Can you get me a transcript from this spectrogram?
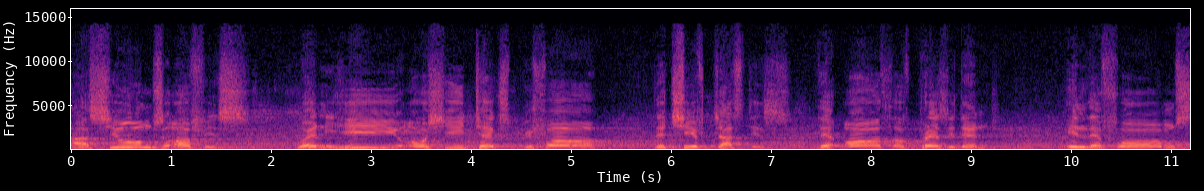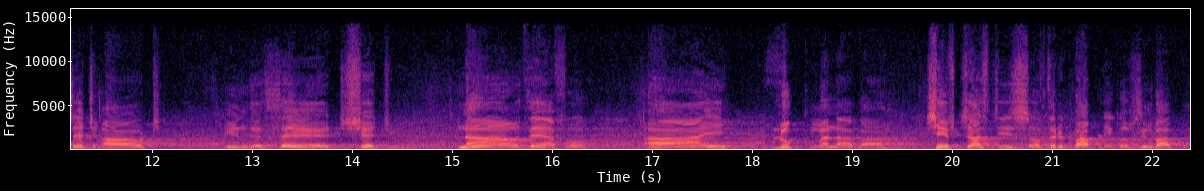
assumes office when he or she takes before the Chief Justice the oath of president in the form set out in the third schedule. Now, therefore, I, Luke Malaba, Chief Justice of the Republic of Zimbabwe,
